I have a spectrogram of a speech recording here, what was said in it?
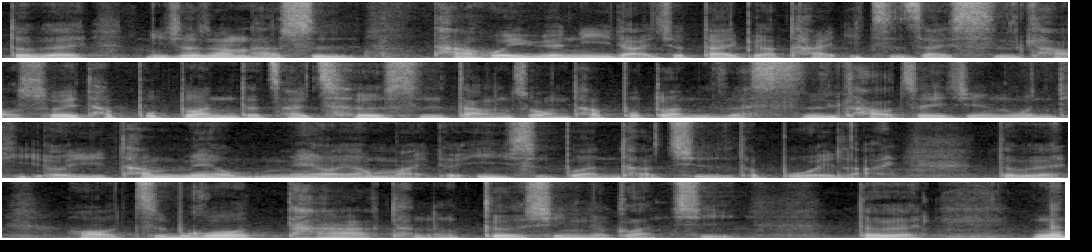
对不对？你就让他试，他会愿意来，就代表他一直在思考，所以他不断的在测试当中，他不断的在思考这件问题而已，他没有没有要买的意思，不然他其实都不会来，对不对？哦，只不过他可能个性的关系，对不对？那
